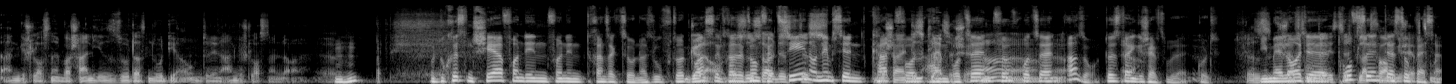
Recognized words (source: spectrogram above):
angeschlossenen, wahrscheinlich ist es so, dass nur die unter den angeschlossenen da. Äh, Und du kriegst einen Share von den, von den Transaktionen. Also du, du Genau, hast eine Transaktion für halt das- 10 das- und nimmst dir einen Cut von das 1%, Klassische, ja, 5%. ja, ja. Also, das ist dein Geschäftsmodell. Gut. Je mehr Leute drauf sind, desto besser.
